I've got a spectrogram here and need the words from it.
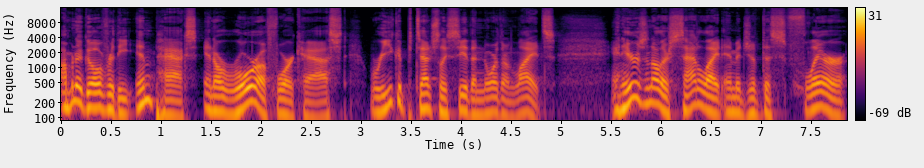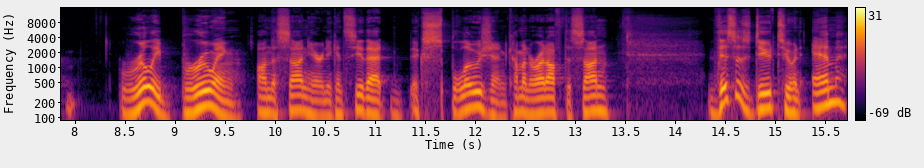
I'm going to go over the impacts in Aurora forecast where you could potentially see the northern lights. And here's another satellite image of this flare really brewing on the sun here, and you can see that explosion coming right off the sun. This is due to an M,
